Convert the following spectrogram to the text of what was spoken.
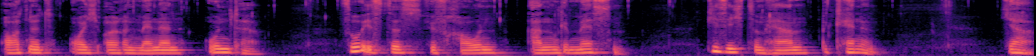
ordnet euch euren Männern unter. So ist es für Frauen angemessen, die sich zum Herrn bekennen. Ja,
